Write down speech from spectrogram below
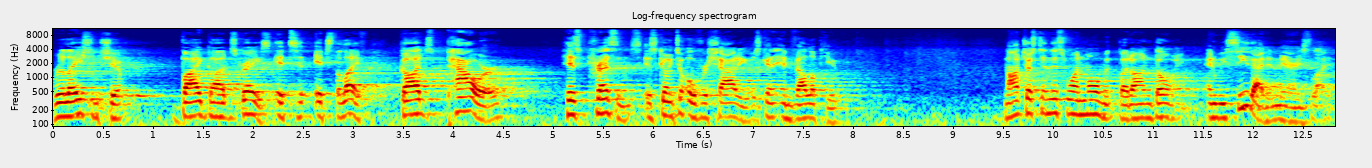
relationship by God's grace. It's, it's the life. God's power, His presence, is going to overshadow you, is going to envelop you. Not just in this one moment, but ongoing. And we see that in Mary's life.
